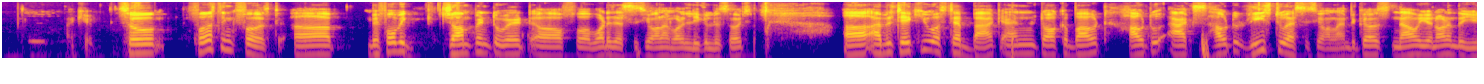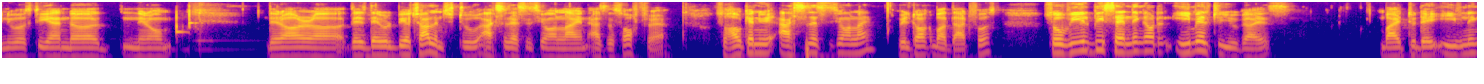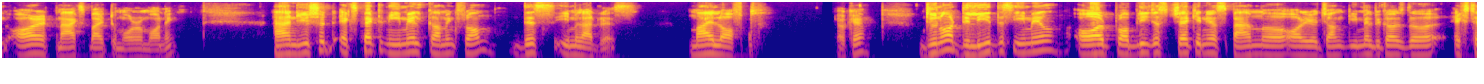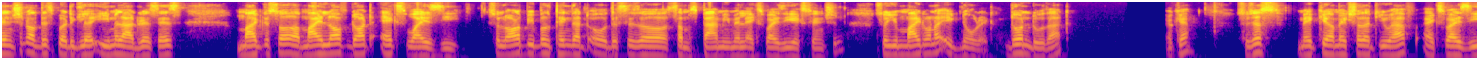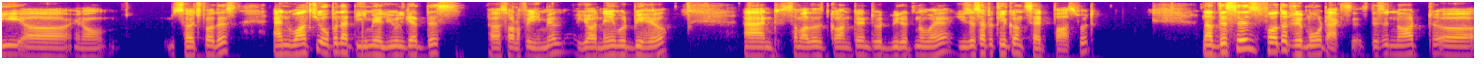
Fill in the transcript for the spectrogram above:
Thank you. So first thing first, uh, before we jump into it of uh, what is SCC Online, what is legal research, uh, I will take you a step back and talk about how to access, how to reach to SCC Online because now you're not in the university and uh, you know there are uh, there, there will be a challenge to access SCC Online as a software. So how can you access SCC Online? We'll talk about that first. So we'll be sending out an email to you guys by today evening or at max by tomorrow morning. And you should expect an email coming from this email address, myloft. Okay. Do not delete this email or probably just check in your spam uh, or your junk email because the extension of this particular email address is Microsoft uh, myloft.xyz. So a lot of people think that, oh, this is a some spam email XYZ extension. So you might want to ignore it. Don't do that. Okay. So just make uh, make sure that you have XYZ, uh, you know, search for this. And once you open that email, you will get this uh, sort of email. Your name would be here and some other content would be written over here. You just have to click on set password. Now this is for the remote access. This is not, uh,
